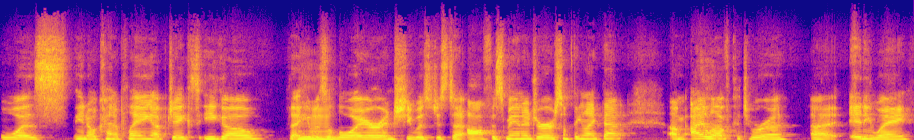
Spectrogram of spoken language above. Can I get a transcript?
was, you know, kind of playing up Jake's ego that he mm-hmm. was a lawyer and she was just an office manager or something like that. Um, I love Katurah uh, anyway,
